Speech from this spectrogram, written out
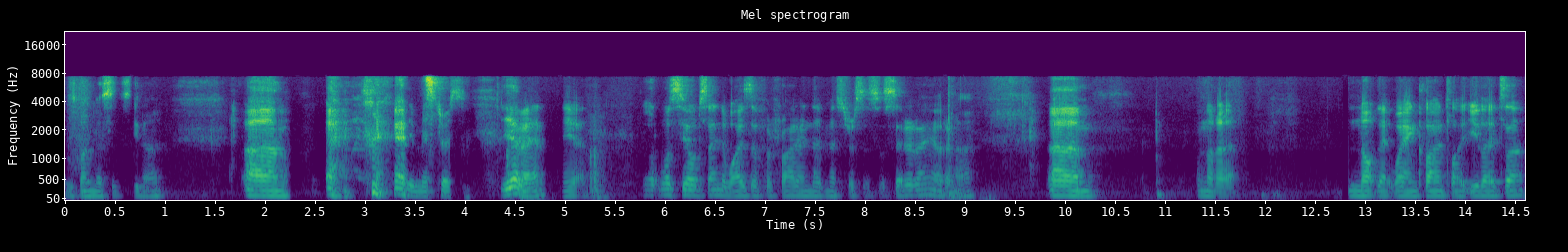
is my missus, you know. Um, New mistress. yeah, man. Yeah. What's the old saying? The wives are for Friday and the mistress is for Saturday. I don't know. Um, I'm not a not that way inclined like you lads are.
